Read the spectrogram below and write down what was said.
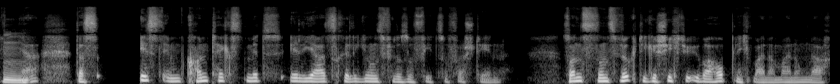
Hm. Ja, das ist im Kontext mit Eliads Religionsphilosophie zu verstehen. Sonst, sonst wirkt die Geschichte überhaupt nicht meiner Meinung nach,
